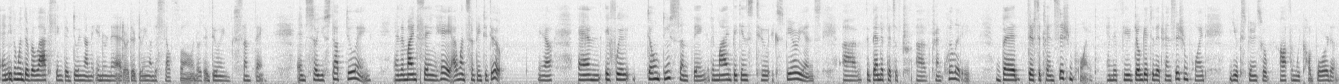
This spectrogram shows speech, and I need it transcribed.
And even when they're relaxing, they're doing on the internet or they're doing on the cell phone or they're doing something. And so you stop doing, and the mind's saying, hey, I want something to do. You know? And if we don't do something, the mind begins to experience uh, the benefits of, tr- of tranquility. But there's a transition point, and if you don't get to the transition point, you experience what often we call boredom.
